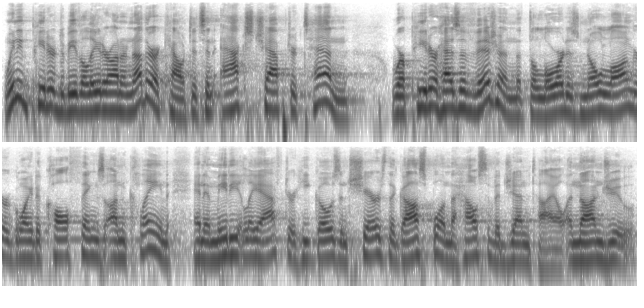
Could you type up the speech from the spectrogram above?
We need Peter to be the leader on another account. It's in Acts chapter 10 where Peter has a vision that the Lord is no longer going to call things unclean. And immediately after, he goes and shares the gospel in the house of a Gentile, a non Jew.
